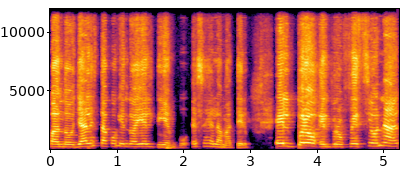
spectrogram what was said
cuando ya le está cogiendo ahí el tiempo. Ese es el amateur. El pro, el profesional,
